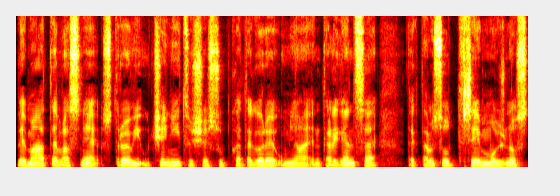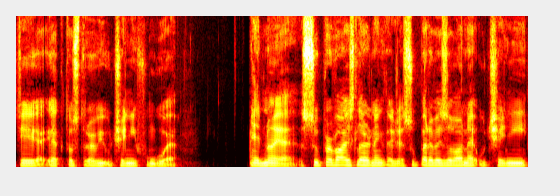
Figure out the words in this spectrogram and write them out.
vy máte vlastně strojový učení, což je subkategorie umělé inteligence, tak tam jsou tři možnosti, jak to strojové učení funguje. Jedno je supervised learning, takže supervizované učení,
